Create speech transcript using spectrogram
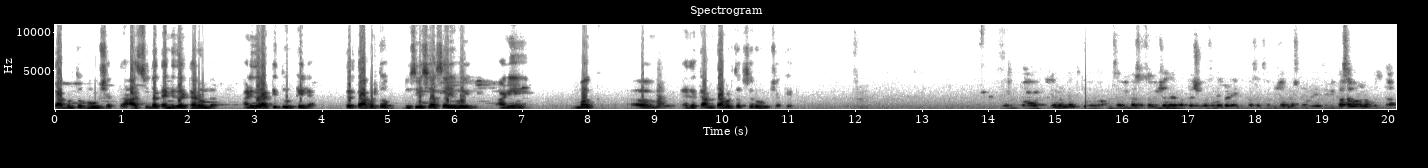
ताबडतोब होऊ शकतं. आज सुद्धा त्यांनी जर ठरवलं आणि जर अटी दूर केल्या तर ताबडतोब दुसरी सुद्धा सही होईल. आणि मग ह्याचं काम ताबडतोब सुरू होऊ शकेल. ते म्हणतात की आमचं विकासाचं विजन आहे. मात्र शिवसेनेकडे विकासाचं विजन नसल्यामुळे ते विकासावर न बोलता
